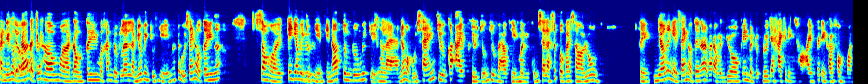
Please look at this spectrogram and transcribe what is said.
khanh vẫn còn nhớ là cái hôm mà đầu tiên mà khanh được lên làm giáo viên chủ nhiệm á cái buổi sáng đầu tiên á. Xong rồi cái giáo viên chủ Ừ. nhiệm thì nó tương đương với chuyện là nếu mà buổi sáng chưa có ai hiệu trưởng chưa vào thì mình cũng sẽ là supervisor luôn. Thì nhớ cái ngày sáng đầu tiên đó là bắt đầu mình vô cái mình được đưa cho hai cái điện thoại một cái điện thoại phòng mình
